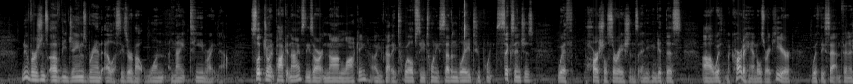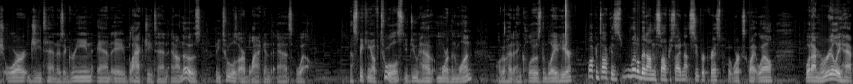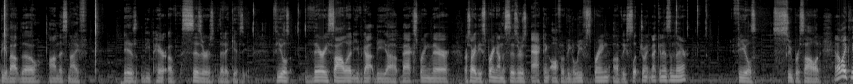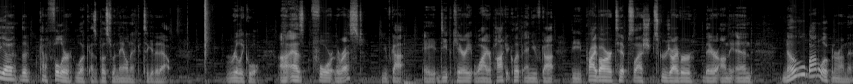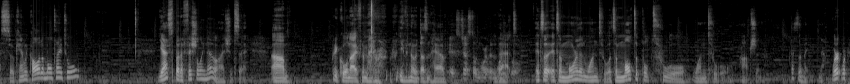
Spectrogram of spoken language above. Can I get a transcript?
new versions of the James brand Ellis. These are about 119 right now. Slip joint pocket knives, these are non-locking. Uh, you've got a 12C27 blade, 2.6 inches with partial serrations, and you can get this uh, with micarta handles right here with the satin finish or G10. There's a green and a black G10, and on those, the tools are blackened as well. Now speaking of tools, you do have more than one. I'll go ahead and close the blade here. Walk and Talk is a little bit on the softer side, not super crisp, but works quite well. What I'm really happy about though on this knife is the pair of scissors that it gives you. Feels very solid. You've got the uh, back spring there, or sorry, the spring on the scissors acting off of the leaf spring of the slip joint mechanism there. Feels super solid. And I like the, uh, the kind of fuller look as opposed to a nail nick to get it out. Really cool. Uh, as for the rest, You've got a deep carry wire pocket clip and you've got the pry bar tip slash screwdriver there on the end. No bottle opener on this, so can we call it a multi-tool? Yes, but officially no, I should say. Um, pretty cool knife, no matter, even though it doesn't have. It's just a more than that. one tool. It's a it's a more than one tool. It's a multiple tool, one tool option. That's the thing. No, we're we're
